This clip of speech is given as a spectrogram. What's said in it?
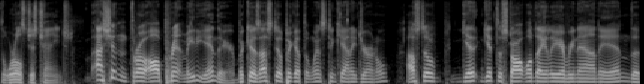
the world's just changed. I shouldn't throw all print media in there because I still pick up the Winston County Journal. I'll still get get the Starkville Daily every now and then, the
